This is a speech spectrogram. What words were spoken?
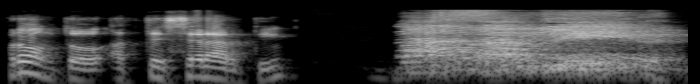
Pronto a tesserarti? Basta un clic!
